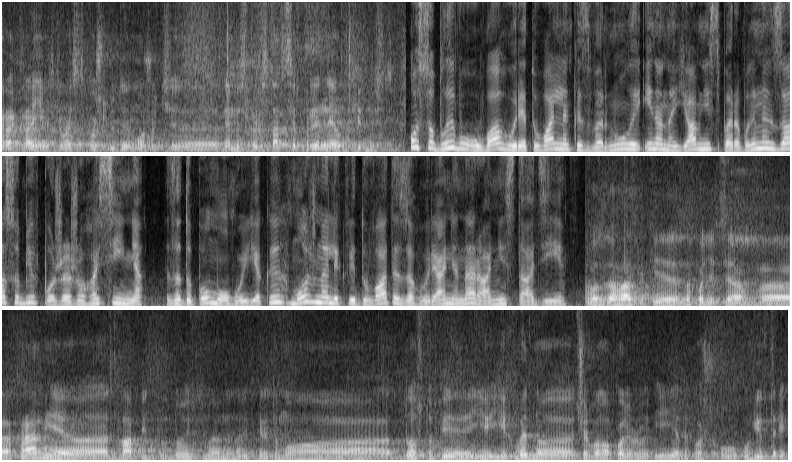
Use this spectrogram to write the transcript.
кра- крайні відкриваються. Також люди можуть е, ними скористатися при необхідності. Особливу увагу рятувальники звернули і на наявність первинних засобів пожежогасіння, за допомогою яких можна ліквідувати загоряння на ранній стадії. Газовики знаходяться в храмі, е, два під одною стіною, вони на відкритому е, доступі. Ї- Їх видно червоного кольору, і є також у, у вівторі.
